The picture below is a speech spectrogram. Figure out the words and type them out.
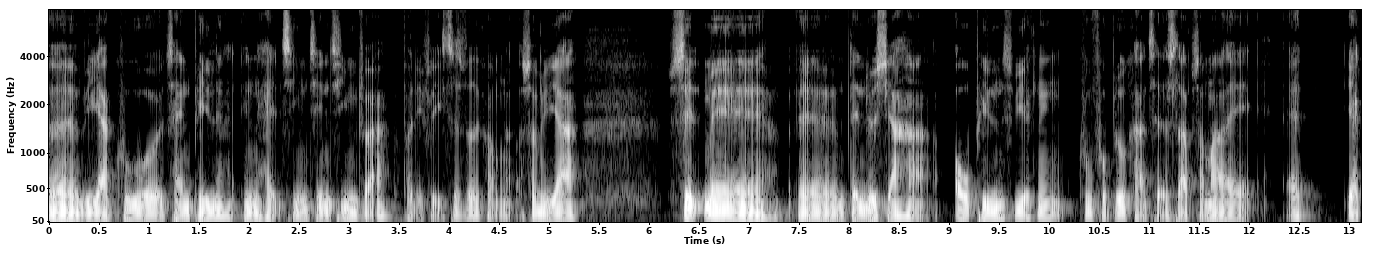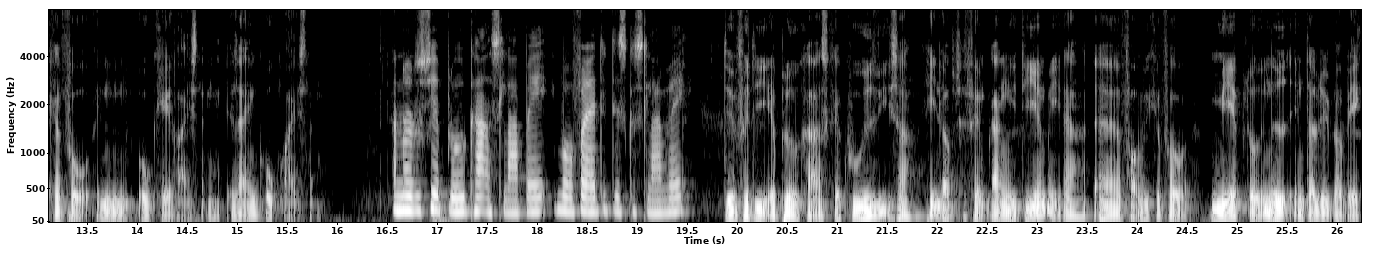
øh, vil jeg kunne tage en pille en halv time til en time før, for de fleste vedkommende, og så vil jeg selv med øh, den lyst, jeg har, og pillens virkning, kunne få blodkar til at slappe så meget af, at jeg kan få en okay rejsning, eller en god rejsning. Og når du siger blodkar slappe af, hvorfor er det, det skal slappe af? Det er fordi, at blodkar skal kunne udvise helt op til fem gange i diameter, øh, for at vi kan få mere blod ned, end der løber væk.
